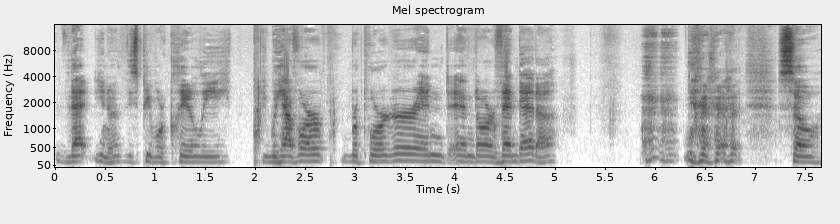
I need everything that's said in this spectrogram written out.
that you know these people are clearly. We have our reporter and and our vendetta. so,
